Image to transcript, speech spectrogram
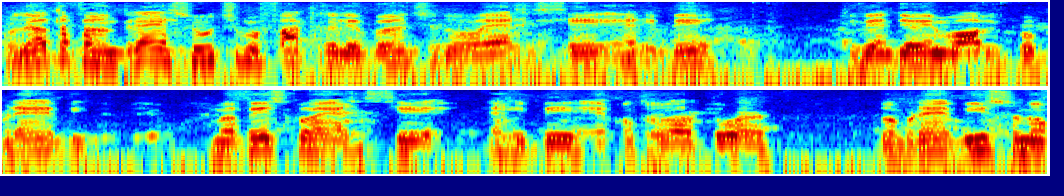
O Léo está falando, André, esse último fato relevante do RCRB, que vendeu imóvel para o Breve, uma vez que o RCRB é controlador do Breve, isso não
